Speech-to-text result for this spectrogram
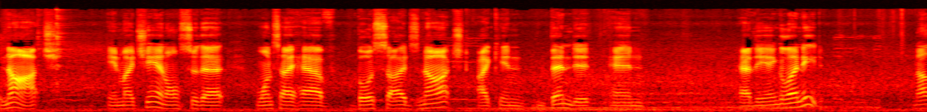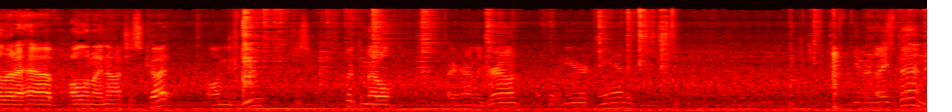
notch in my channel so that once I have both sides notched, I can bend it and have the angle I need. Now that I have all of my notches cut, all I'm gonna do is put the metal right here on the ground, put here and give it a nice bend.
